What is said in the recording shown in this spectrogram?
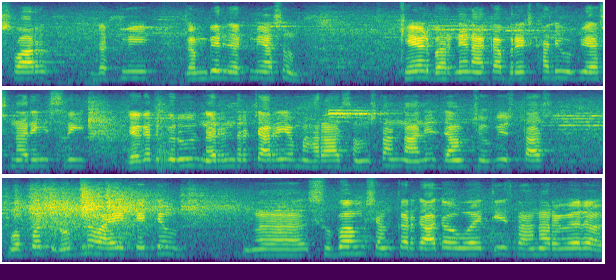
स्वार जखमी गंभीर जखमी असून खेड भरणे नाका ब्रिजखाली उभी असणारी श्री जगद्गुरू नरेंद्रचार्य महाराज संस्थान नाणे जाम चोवीस तास मोफत रुग्णवाहिकेतून शुभम शंकर जाधव वय तीस राहणार वेरळ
